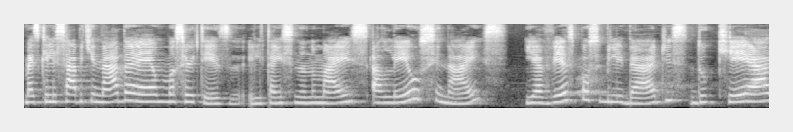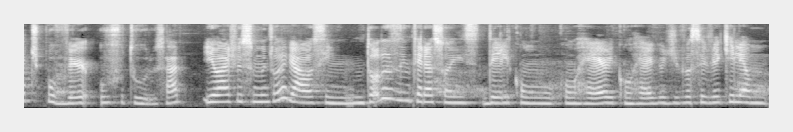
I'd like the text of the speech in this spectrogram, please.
mas que ele sabe que nada é uma certeza. Ele tá ensinando mais a ler os sinais e a ver as possibilidades do que a, tipo, ver o futuro, sabe? E eu acho isso muito legal, assim, em todas as interações dele com, com o Harry, com o Hagrid, você vê que ele é um,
